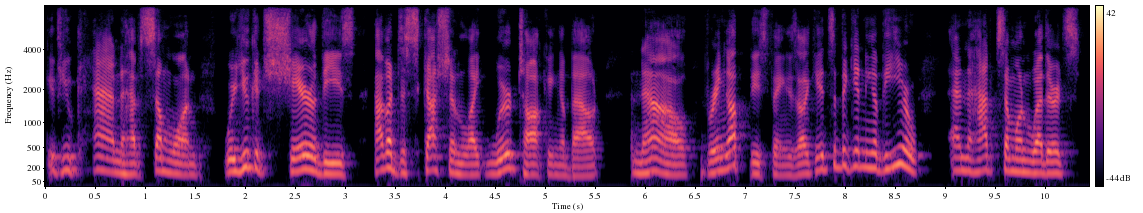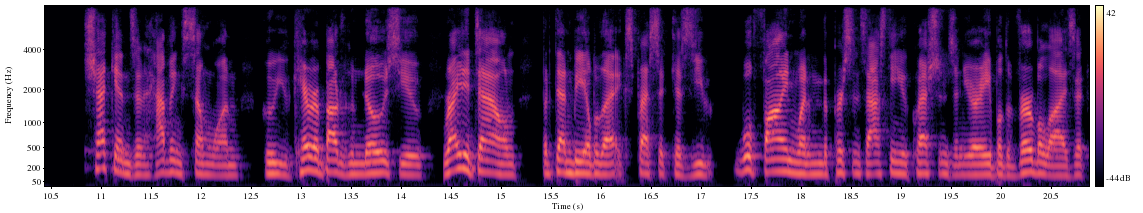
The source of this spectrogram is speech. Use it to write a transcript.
If you can have someone where you could share these, have a discussion like we're talking about now, bring up these things. Like it's the beginning of the year and have someone, whether it's check ins and having someone who you care about, who knows you, write it down, but then be able to express it because you will find when the person's asking you questions and you're able to verbalize it,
